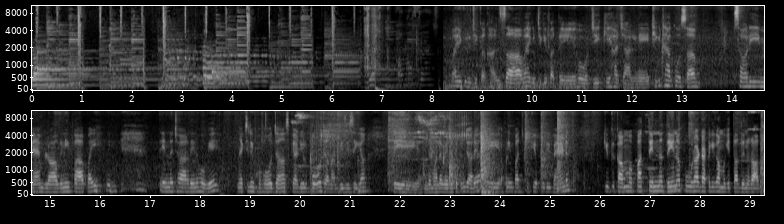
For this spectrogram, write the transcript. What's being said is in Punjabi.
ਵਾਹਿਗੁਰੂ ਜੀ ਕਾ ਖਾਲਸਾ, ਵਾਹਿਗੁਰੂ ਜੀ ਕੀ ਫਤਿਹ। ਹੋਰ ਜੀ, ਕੀ ਹਾਲ ਚਾਲ ਨੇ? ਠੀਕ ਠਾਕ ਹੋ ਸਭ? ਸੌਰੀ ਮੈਂ ਵਲੌਗ ਨਹੀਂ ਪਾ ਪਾਈ। ਤਿੰਨ ਚਾਰ ਦਿਨ ਹੋ ਗਏ। ਐਕਚੁਅਲੀ ਬਹੁਤ ਜ਼ਿਆਦਾ ਸਕੇਡਿਊਲ ਬਹੁਤ ਜ਼ਿਆਦਾ ਬਿਜ਼ੀ ਸੀਗਾ। ਤੇ ਦਿਮਾਲਾ ਵੇਲੇ ਕਿਤੇ ਜਾ ਰਿਹਾ? ਤੇ ਆਪਣੀ ਵੱਜ ਚੁੱਕੀ ਹੈ ਪੂਰੀ ਬੈਂਡ ਕਿਉਂਕਿ ਕੰਮ ਆਪਾਂ ਤਿੰਨ ਦਿਨ ਪੂਰਾ ਡਟ ਕੇ ਕੰਮ ਕੀਤਾ ਦਿਨ ਰਾਤ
